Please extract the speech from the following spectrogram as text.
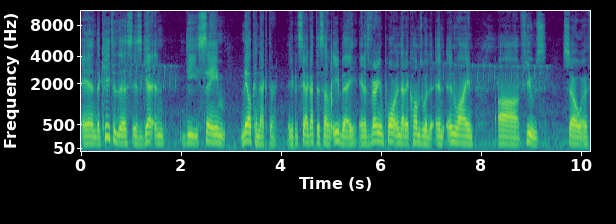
And the key to this is getting the same male connector. And you can see I got this on eBay and it's very important that it comes with an inline uh, fuse. So if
